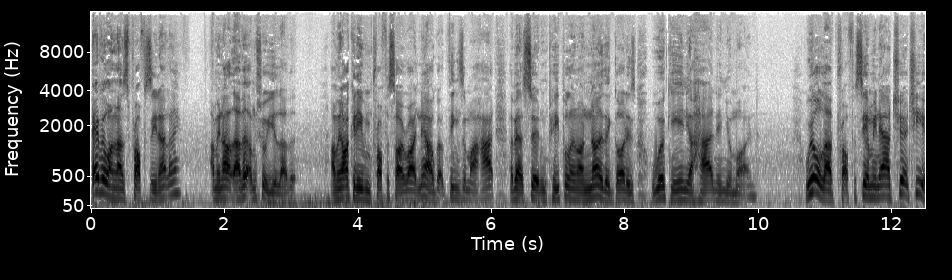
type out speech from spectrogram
Everyone loves prophecy, don't they? I mean, I love it. I'm sure you love it. I mean, I could even prophesy right now. I've got things in my heart about certain people, and I know that God is working in your heart and in your mind. We all love prophecy. I mean, our church here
